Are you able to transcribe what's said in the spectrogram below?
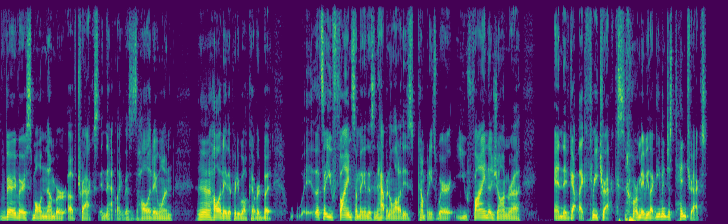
very, very small number of tracks in that. Like this is a holiday one. Eh, holiday, they're pretty well covered, but let's say you find something, and this can happen in a lot of these companies where you find a genre and they've got like three tracks, or maybe like even just 10 tracks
